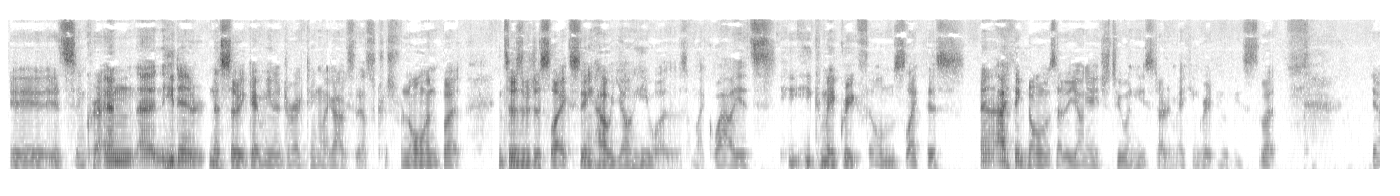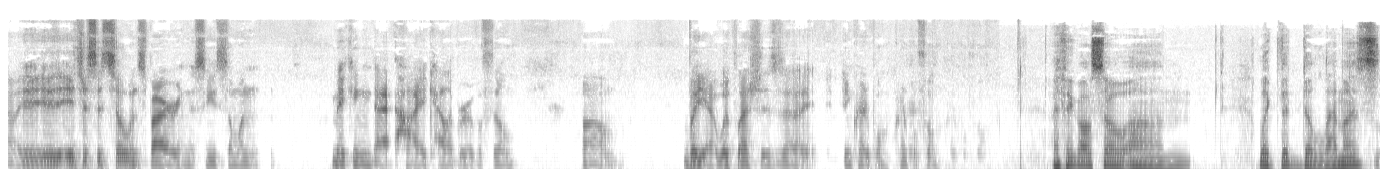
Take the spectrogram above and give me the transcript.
it, it's incredible, and, and he didn't necessarily get me into directing. Like obviously that's Christopher Nolan, but in terms of just like seeing how young he was, I'm like, wow, it's he he can make great films like this. And I think Nolan was at a young age too when he started making great movies. But you know, it, it, it's just it's so inspiring to see someone making that high caliber of a film. Um, but yeah, Whiplash is uh, incredible, incredible film. I think also um like the dilemmas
